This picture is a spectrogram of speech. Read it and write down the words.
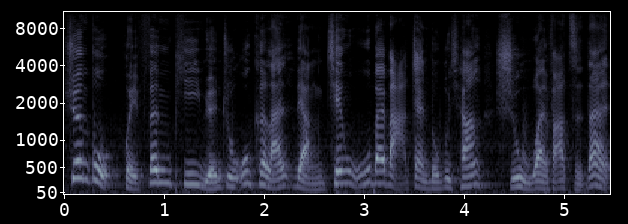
宣布会分批援助乌克兰两千五百把战斗步枪、十五万发子弹，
